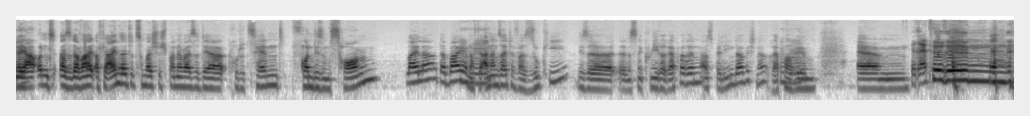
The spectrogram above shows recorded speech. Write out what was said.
Naja, und also da war halt auf der einen Seite zum Beispiel spannenderweise der Produzent von diesem Song Laila dabei und auf der anderen Seite war Suki, diese, äh, das ist eine queere Rapperin aus Berlin, glaube ich, ne? Rapperin. Ähm, Rapperin.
